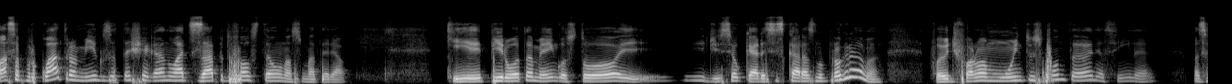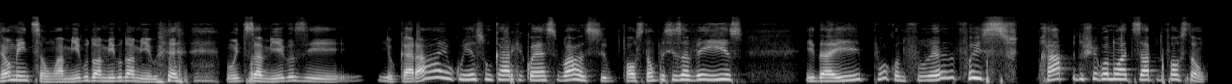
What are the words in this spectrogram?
passa por quatro amigos até chegar no WhatsApp do Faustão, nosso material. Que pirou também, gostou e, e disse: Eu quero esses caras no programa. Foi de forma muito espontânea, assim, né? Mas realmente são amigo do amigo do amigo. Muitos amigos e, e o cara, ah, eu conheço um cara que conhece, ah, o Faustão precisa ver isso. E daí, pô, quando foi, foi rápido, chegou no WhatsApp do Faustão.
